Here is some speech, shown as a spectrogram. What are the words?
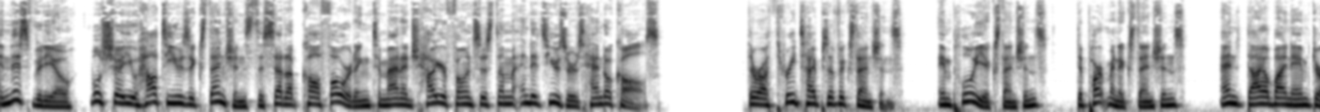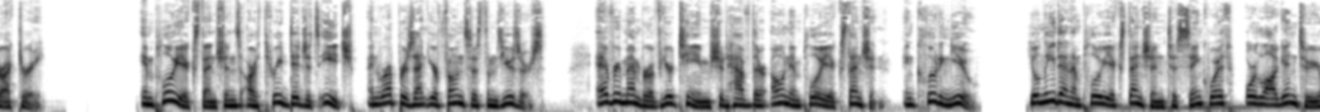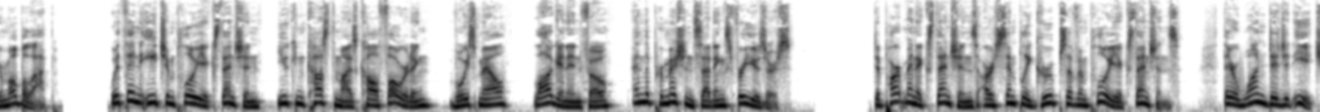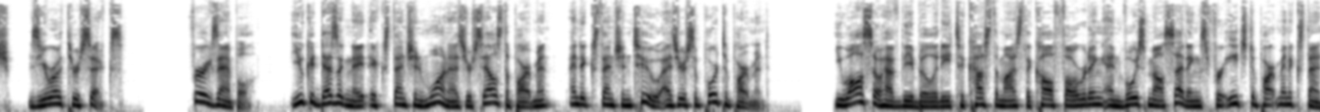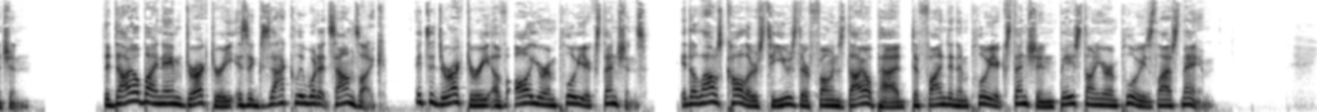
In this video, we'll show you how to use extensions to set up call forwarding to manage how your phone system and its users handle calls. There are three types of extensions employee extensions, department extensions, and dial by name directory. Employee extensions are three digits each and represent your phone system's users. Every member of your team should have their own employee extension, including you. You'll need an employee extension to sync with or log into your mobile app. Within each employee extension, you can customize call forwarding, voicemail, login info, and the permission settings for users. Department extensions are simply groups of employee extensions. They are one digit each, 0 through 6. For example, you could designate extension 1 as your sales department and extension 2 as your support department. You also have the ability to customize the call forwarding and voicemail settings for each department extension. The dial by name directory is exactly what it sounds like. It's a directory of all your employee extensions. It allows callers to use their phone's dial pad to find an employee extension based on your employee's last name.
